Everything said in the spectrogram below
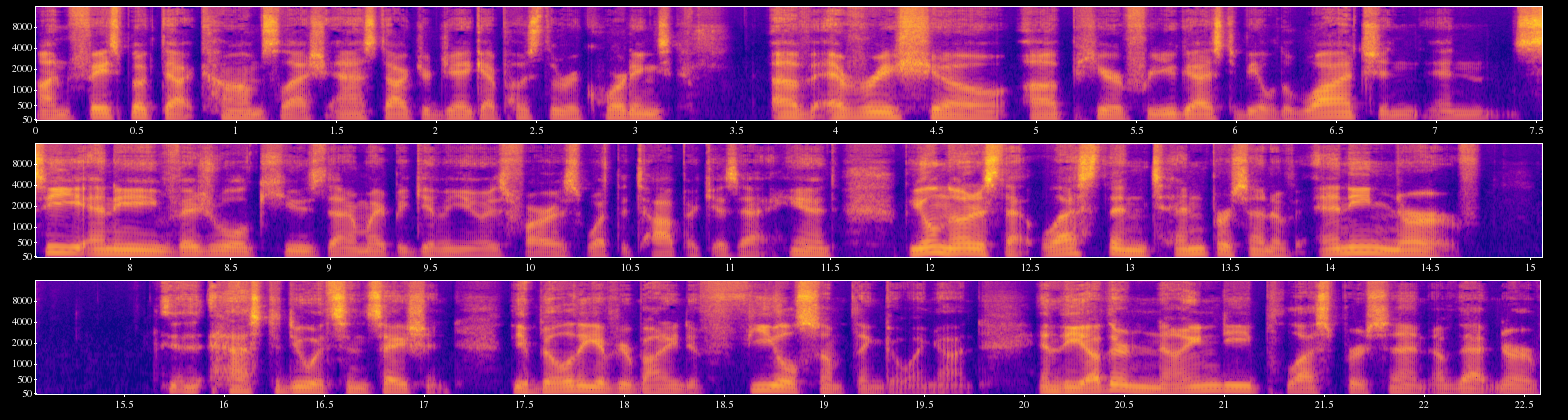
on facebook.com slash ask Dr. Jake. I post the recordings of every show up here for you guys to be able to watch and, and see any visual cues that I might be giving you as far as what the topic is at hand. But you'll notice that less than 10% of any nerve has to do with sensation, the ability of your body to feel something going on. And the other 90 plus percent of that nerve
